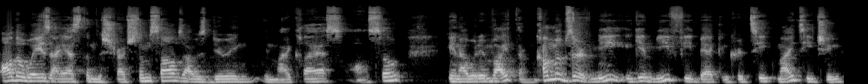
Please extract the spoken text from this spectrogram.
all the ways I asked them to stretch themselves, I was doing in my class also. And I would invite them, come observe me and give me feedback and critique my teaching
